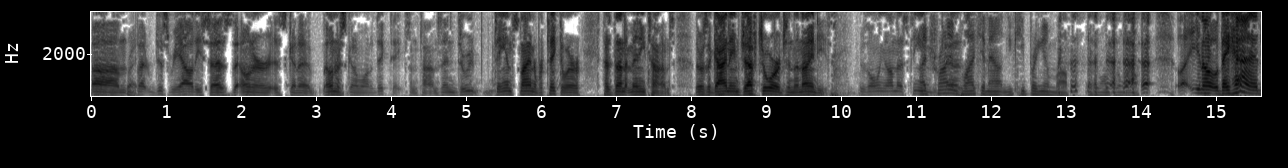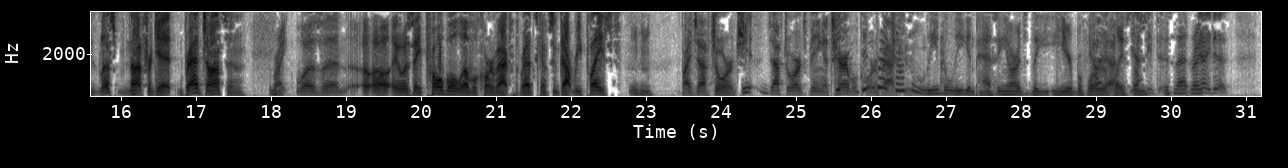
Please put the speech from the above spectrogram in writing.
Um, Right. But just reality says the owner is gonna owner's gonna want to dictate sometimes, and Dan Snyder in particular has done it many times. There was a guy named Jeff George in the '90s who was only on this team. I try and black him out, and you keep bringing him up every once in a while. You know, they had. Let's not forget Brad Johnson Right. was an uh, uh, it was a Pro Bowl level quarterback for the Redskins who got replaced by Jeff George. Yeah. Jeff George being a terrible Didn't quarterback. Brad Johnson who- lead the league in passing yards the year before Oh, he yeah. replaced yes, him? he did. Isn't that right? Yeah, he did.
